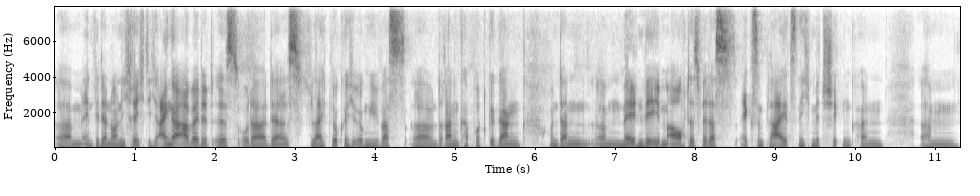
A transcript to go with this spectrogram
ähm, entweder noch nicht richtig eingearbeitet ist oder der ist vielleicht wirklich irgendwie was äh, dran kaputt gegangen und dann ähm, melden wir eben auch, dass wir das Exemplar jetzt nicht mitschicken können. Ähm,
